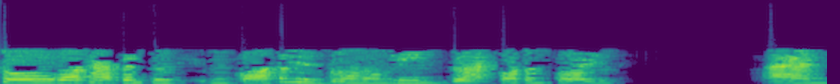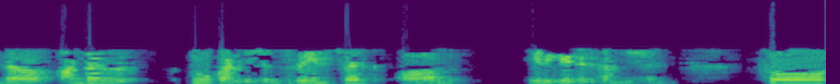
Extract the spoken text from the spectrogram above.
So what happens is cotton is grown only in black cotton soil and uh, under two conditions, rain-fed or irrigated condition. So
